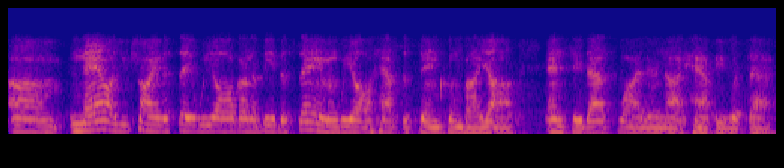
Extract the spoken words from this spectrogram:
um, now you're trying to say we all going to be the same and we all have to sing kumbaya. And see, that's why they're not happy with that.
